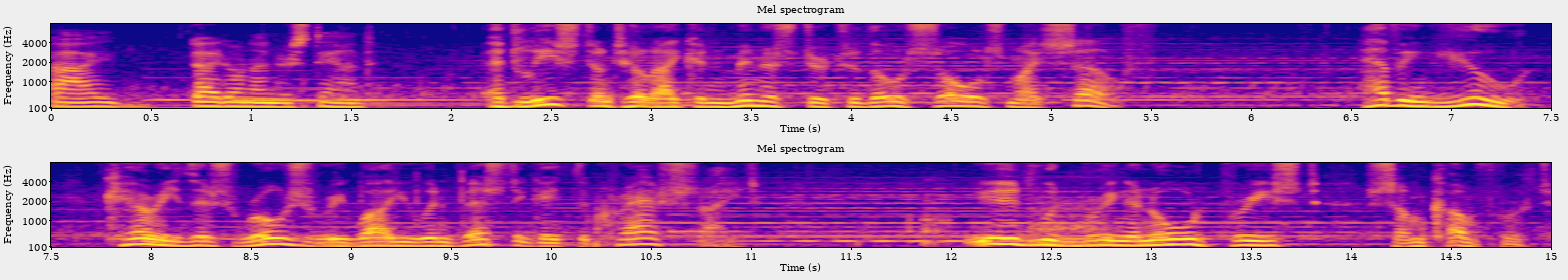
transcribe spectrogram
I... I don't understand. At least until I can minister to those souls myself. Having you carry this rosary while you investigate the crash site, it would bring an old priest some comfort.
